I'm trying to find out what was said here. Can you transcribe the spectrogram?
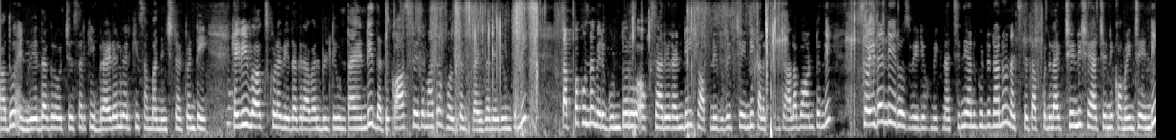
కాదు అండ్ వీరి దగ్గర వచ్చేసరికి బ్రైడల్ వేర్కి సంబంధించినటువంటి హెవీ వర్క్స్ కూడా వీరి దగ్గర అవైలబిలిటీ ఉంటాయండి. దట్ కాస్ట్ అయితే మాత్రం హోల్సేల్ ప్రైస్ అనేది ఉంటుంది. తప్పకుండా మీరు గుంటూరు ఒకసారి రండి షాప్ని విజిట్ చేయండి. కలెక్షన్ చాలా బాగుంటుంది. సో ఇదండి ఈరోజు వీడియో మీకు నచ్చింది అనుకుంటున్నాను. నచ్చితే తప్పకుండా లైక్ చేయండి షేర్ చేయండి కామెంట్ చేయండి.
